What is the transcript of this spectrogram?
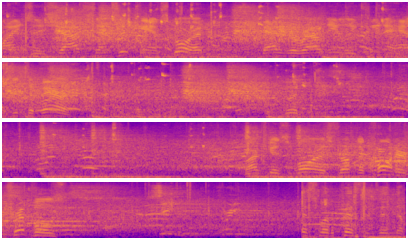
finds his shot, sends it, can't score it. Batted around. Neely Keena has it to Barrett. Good. Marcus Morris from the corner triples. This for the Pistons in the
